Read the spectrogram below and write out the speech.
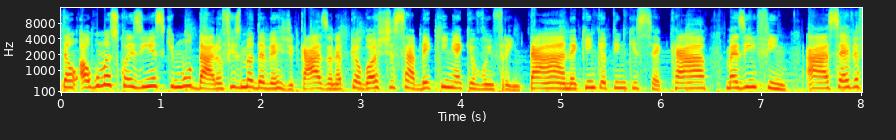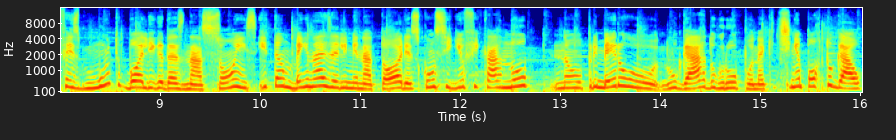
Então, algumas coisinhas que mudaram. Eu fiz meu dever de casa, né? Porque eu gosto de saber quem é que eu vou enfrentar, né? Quem que eu tenho que secar. Mas enfim, a Sérvia fez muito boa Liga das Nações e também nas eliminatórias conseguiu ficar no no primeiro lugar do grupo, né, que tinha Portugal.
